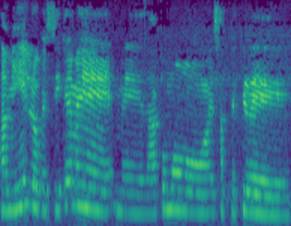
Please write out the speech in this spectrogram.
a mí lo que sí que me, me da como esa especie de,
